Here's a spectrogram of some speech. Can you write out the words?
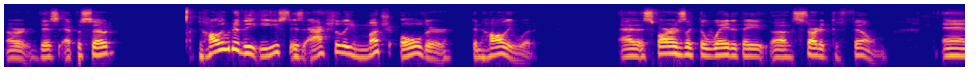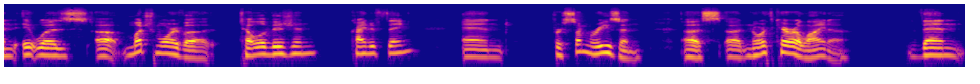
or this episode. The Hollywood of the East is actually much older than Hollywood as far as like the way that they uh, started to film. And it was uh, much more of a television kind of thing. And for some reason uh, uh, north carolina then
